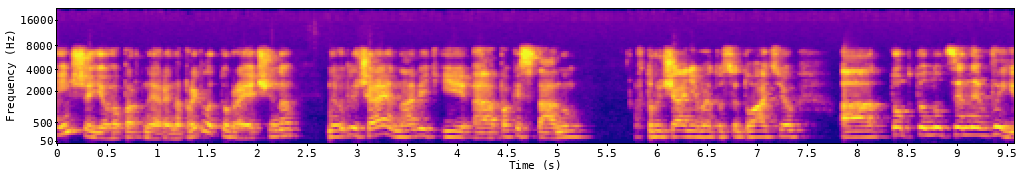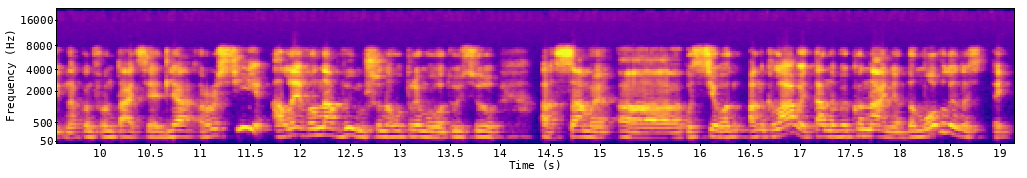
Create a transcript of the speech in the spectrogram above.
інші його партнери, наприклад, Туреччина, не виключає навіть і е, Пакистану втручання в цю ситуацію. А, тобто, ну це не вигідна конфронтація для Росії, але вона вимушена утримувати усю саме ось ці анклави та невиконання домовленостей,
